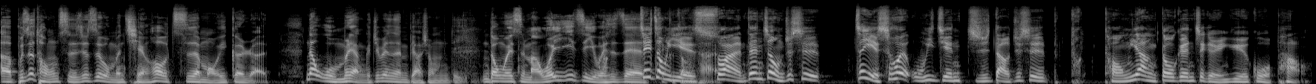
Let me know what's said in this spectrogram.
呃不是同时，就是我们前后吃的某一个人，那我们两个就变成表兄弟，你懂我意思吗？我一直以为是这样，这种也状态算，但这种就是这也是会无意间知道，就是同同样都跟这个人约过炮。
